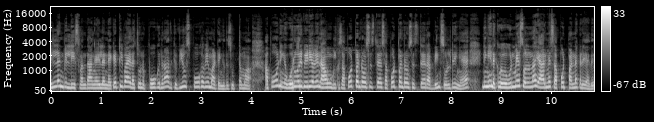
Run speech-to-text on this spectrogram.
வில்லன் வில்லிஸ் வந்தாங்க இல்லை நெகட்டிவாக ஏதாச்சும் ஒன்று போகுதுன்னா அதுக்கு வியூஸ் போகவே மாட்டேங்குது சுத்தமாக அப்போது நீங்கள் ஒரு ஒரு வீடியோலையும் நான் உங்களுக்கு சப்போர்ட் பண்ணுறோம் சிஸ்டர் சப்போர்ட் பண்ணுறோம் சிஸ்டர் அப்படின்னு சொல்கிறீங்க நீங்கள் எனக்கு உண்மையை சொல்லணும்னா யாருமே சப்போர்ட் பண்ண கிடையாது.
